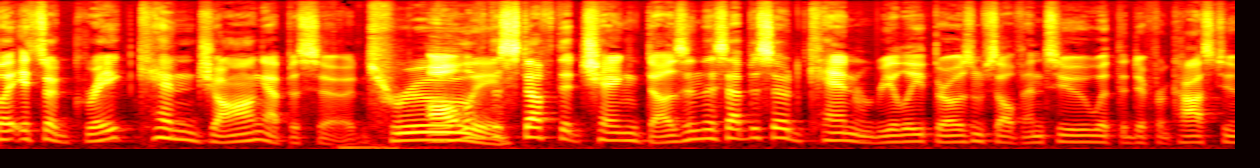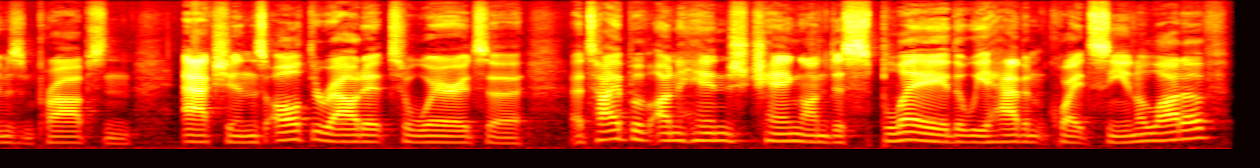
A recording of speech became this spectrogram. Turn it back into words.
but it's a great Ken Jeong episode. Truly. All of the stuff that Chang does in this episode, Ken really throws himself into with the different costumes and props and actions all throughout it to where it's a, a type of unhinged Chang on display that we haven't quite seen a lot of.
